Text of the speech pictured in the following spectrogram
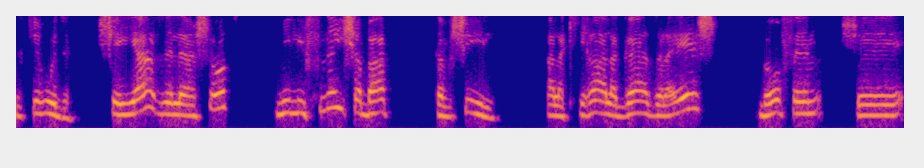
תזכרו את זה. שהייה זה להשהות מלפני שבת תבשיל על הקירה, על הגז, על האש, באופן שיש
